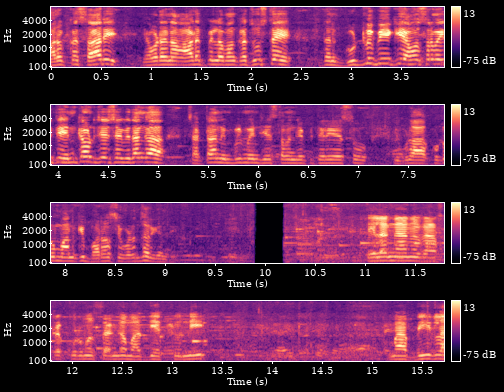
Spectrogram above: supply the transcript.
మరొకసారి ఎవడైనా ఆడపిల్ల వంక చూస్తే దాని గుడ్లు బీకి అవసరమైతే ఎన్కౌంటర్ చేసే విధంగా చట్టాన్ని ఇంప్లిమెంట్ చేస్తామని చెప్పి తెలియజేస్తూ ఇప్పుడు ఆ కుటుంబానికి భరోసా ఇవ్వడం జరిగింది. తెలంగాణ రాష్ట్ర కుటుంబ సంఘం అధ్యక్షుడిని మా బీర్ల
